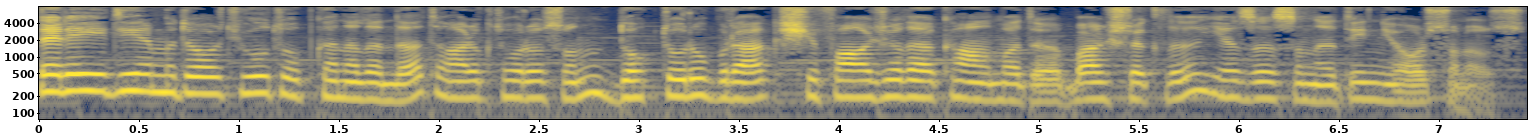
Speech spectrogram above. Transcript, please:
TR724 YouTube kanalında Tarık Toros'un Doktoru Bırak Şifacıda Kalmadı başlıklı yazısını dinliyorsunuz.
